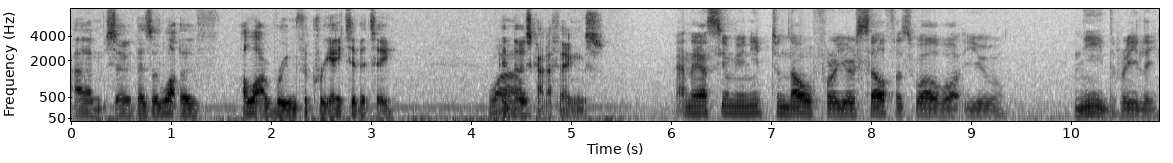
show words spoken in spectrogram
Um, so there's a lot of a lot of room for creativity Wow. in those kind of things. And I assume you need to know for yourself as well what you need really.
